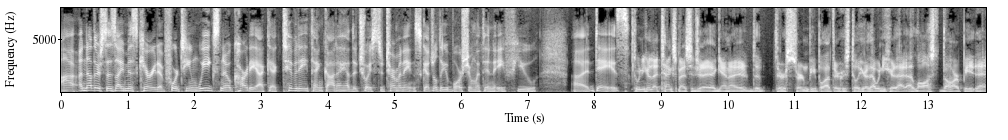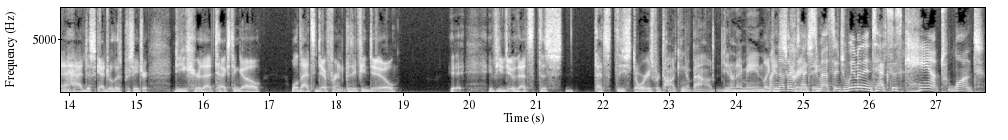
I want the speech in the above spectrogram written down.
Uh, another says, I miscarried at 14 weeks, no cardiac activity. Thank God I had the choice to terminate and schedule the abortion within a few uh, days. So when you hear that text message, again, I, the, there are certain people out there who still hear that. When you hear that, I lost the heartbeat and I had to schedule this procedure. Do you hear that text and go, well, that's different? Because if you do, if you do, that's this that's the stories we're talking about. You know what I mean? Like another text message: Women in Texas can't want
